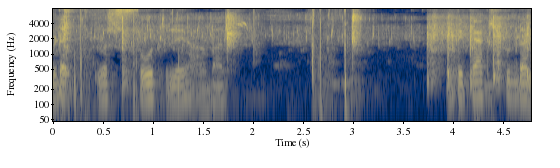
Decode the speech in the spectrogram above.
बेटा, बस सोच ले हाँ बस। पिकैक्स को डाल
